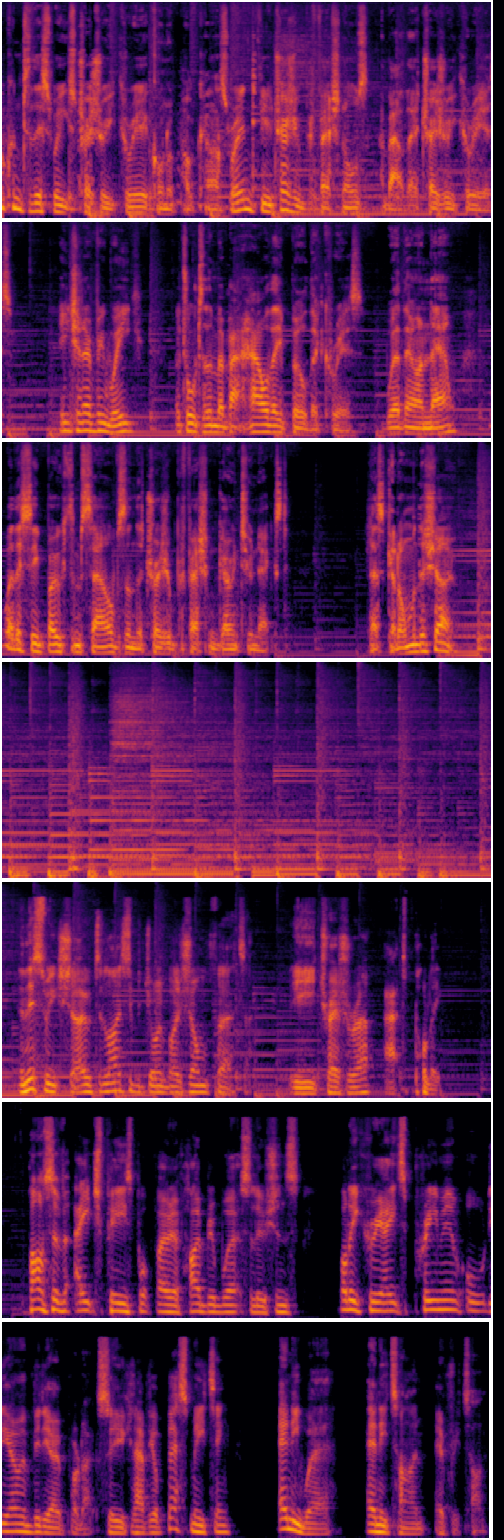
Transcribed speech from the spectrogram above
Welcome to this week's Treasury Career Corner podcast, where I interview Treasury professionals about their Treasury careers. Each and every week, I talk to them about how they've built their careers, where they are now, where they see both themselves and the Treasury profession going to next. Let's get on with the show. In this week's show, delighted to be joined by Jean Furter, the Treasurer at Poly. Part of HP's portfolio of hybrid work solutions, Poly creates premium audio and video products so you can have your best meeting anywhere, anytime, every time.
